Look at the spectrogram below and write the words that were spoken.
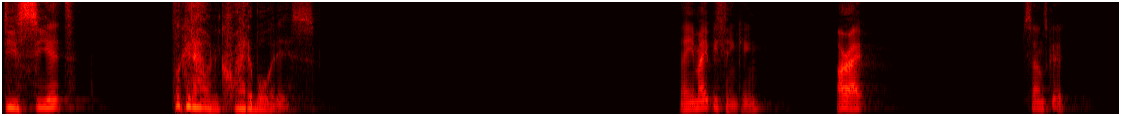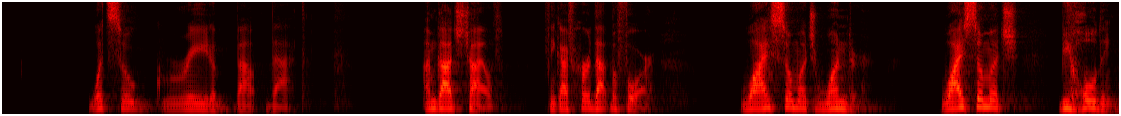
do you see it? Look at how incredible it is. Now, you might be thinking, all right, sounds good. What's so great about that? I'm God's child. I think I've heard that before. Why so much wonder? Why so much beholding?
